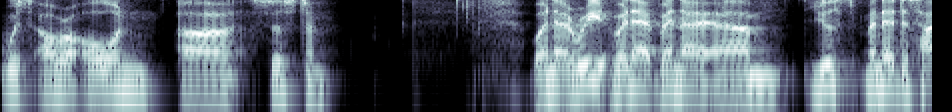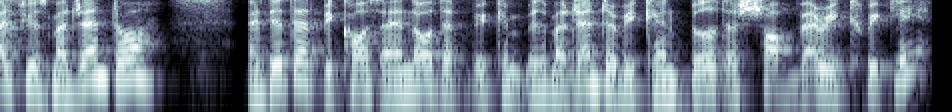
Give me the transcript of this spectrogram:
with our own uh, system. When I re- when I when I um, used when I decided to use Magento, I did that because I know that can, with Magento we can build a shop very quickly,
